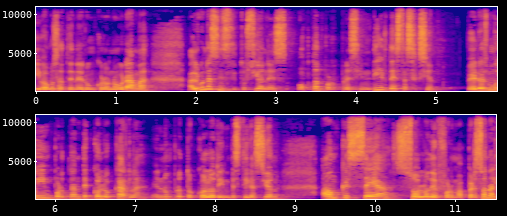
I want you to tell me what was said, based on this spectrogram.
y vamos a tener un cronograma. Algunas instituciones optan por prescindir de esta sección, pero es muy importante colocarla en un protocolo de investigación, aunque sea solo de forma personal.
